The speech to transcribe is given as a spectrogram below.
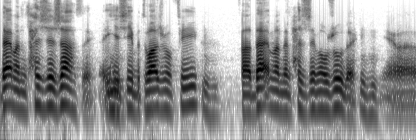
دائما الحجة جاهزة مم. اي شيء بتواجهه فيه. فدائما الحجة موجودة. مهم. يعني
